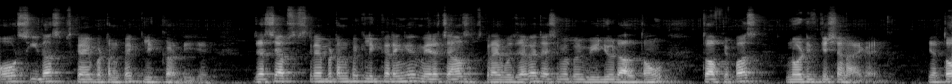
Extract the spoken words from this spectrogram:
और सीधा सब्सक्राइब बटन पर क्लिक कर दीजिए। जैसे आप सब्सक्राइब बटन पर क्लिक करेंगे, मेरा चैनल सब्सक्राइब हो जाएगा। जैसे मैं कोई वीडियो डालता हूँ तो आपके पास नोटिफिकेशन आएगा एक। या तो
